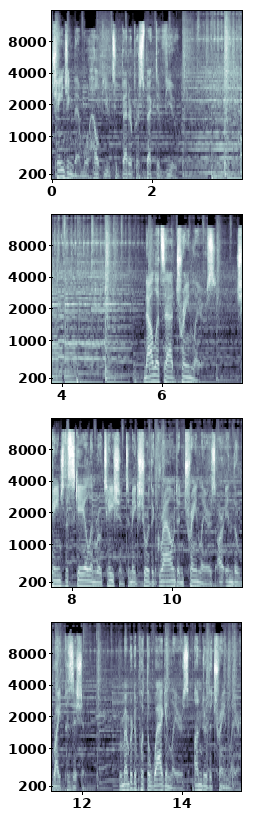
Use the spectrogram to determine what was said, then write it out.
Changing them will help you to better perspective view. Now let's add train layers. Change the scale and rotation to make sure the ground and train layers are in the right position. Remember to put the wagon layers under the train layer.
